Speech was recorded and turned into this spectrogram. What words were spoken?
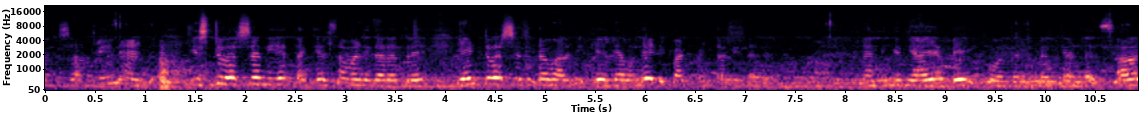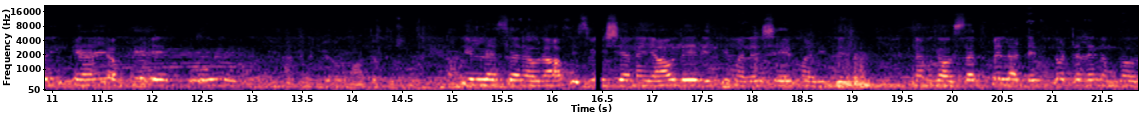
ಮನುಷ್ಯ. ಕ್ಲೀನ್ ಹ್ಯಾಂಡ್ ಇಷ್ಟು ವರ್ಷ ನಿಯತ್ತಾಗಿ ಕೆಲಸ ಮಾಡಿದ್ದಾರೆ ಅಂದರೆ ಎಂಟು ವರ್ಷದಿಂದ ವಾಲ್ಮೀಕಿಯಲ್ಲಿ ಒಂದೇ ಡಿಪಾರ್ಟ್ಮೆಂಟಲ್ಲಿದ್ದಾರೆ ನನಗೆ ನ್ಯಾಯ ಬೇಕು ಅಂದರೆ ನನ್ನ ಗಂಡ ಸಾರಿ ನ್ಯಾಯ ಬೇಕು. ಇಲ್ಲ ಸರ್, ಅವ್ರ ಆಫೀಸ್ ವಿಷಯನ ಯಾವುದೇ ರೀತಿ ಮನೆ ಶೇರ್ ಮಾಡಿದ್ದೇನೆ ನಮ್ಗೆ ಅವ್ರು ಸತ್ ಮೇಲೆ ಆ ಡೆತ್ ನೋಟಲ್ಲೇ ನಮ್ಗೆ ಅವ್ರ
